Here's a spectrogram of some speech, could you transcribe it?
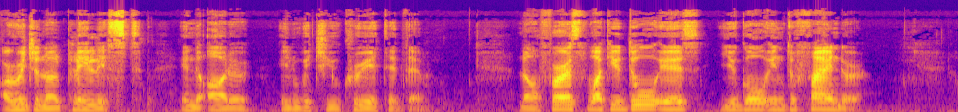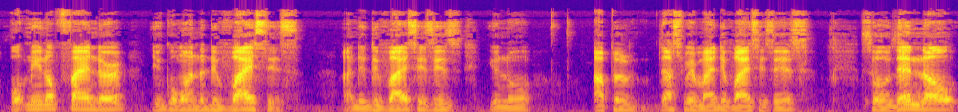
original playlist in the order in which you created them. Now first what you do is you go into Finder. Opening up Finder, you go on the devices. And the devices is you know apple that's where my devices is. So then now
